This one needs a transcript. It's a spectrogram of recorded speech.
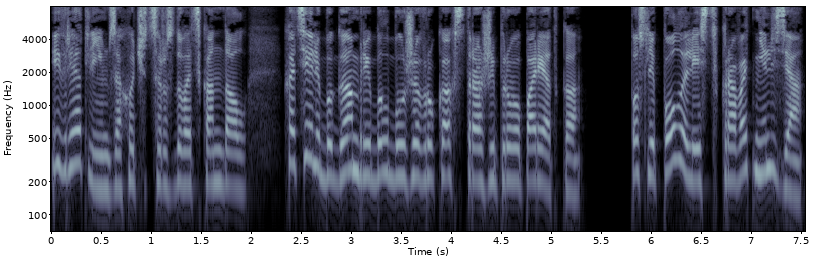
И вряд ли им захочется раздувать скандал. Хотели бы, Гамбри был бы уже в руках стражи правопорядка. После пола лезть в кровать нельзя.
